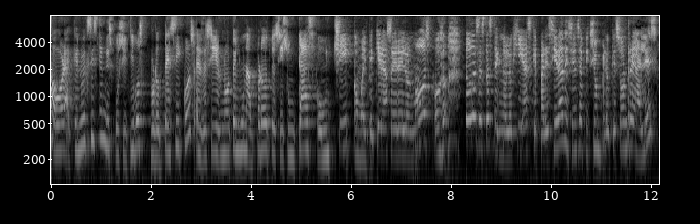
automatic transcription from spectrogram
ahora que no existen dispositivos protésicos, es decir, no tengo una prótesis, un casco, un chip como el que quiere hacer Elon Musk o todas estas tecnologías que pareciera de ciencia ficción pero que son reales,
